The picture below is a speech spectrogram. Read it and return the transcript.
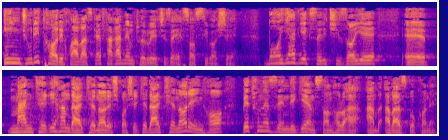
اینجوری تاریخ و عوض کرد فقط نمی‌تونه روی چیز احساسی باشه. باید یک سری چیزای منطقی هم در کنارش باشه که در کنار اینها بتونه زندگی انسانها رو عوض بکنه.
